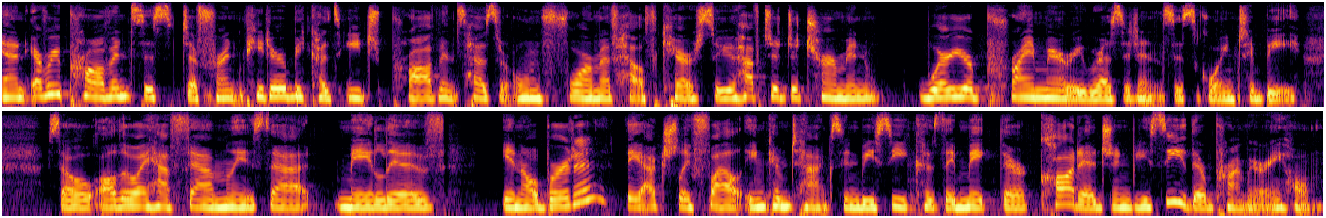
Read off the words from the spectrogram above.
And every province is different, Peter, because each province has their own form of healthcare. So you have to determine where your primary residence is going to be. So although I have families that may live in Alberta, they actually file income tax in BC because they make their cottage in BC their primary home.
